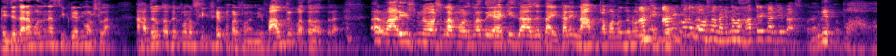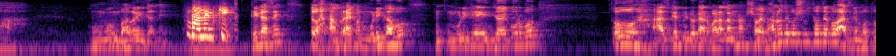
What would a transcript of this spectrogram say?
এই যে যারা বলে না সিক্রেট মশলা আদেও তাদের কোনো সিক্রেট মশলা নেই ফালতু কথাবার্তা। আর বাড়ির মশলা মশলা তো একই যা আছে তাই খালি নাম কামানোর জন্য আমি আমি কোনো মশলা। না কিন্তু আমার হাতের কাজে কাজ করা ওরে বাবা হুম ভালোই জানে। বলেন কি? ঠিক আছে তো আমরা এখন মুড়ি খাব মুড়ি খেয়ে এনজয় করব। তো আজকের ভিডিওটা আর বাড়ালাম না। সবাই ভালো থেকো সুস্থ থেকো আজকের মতো।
